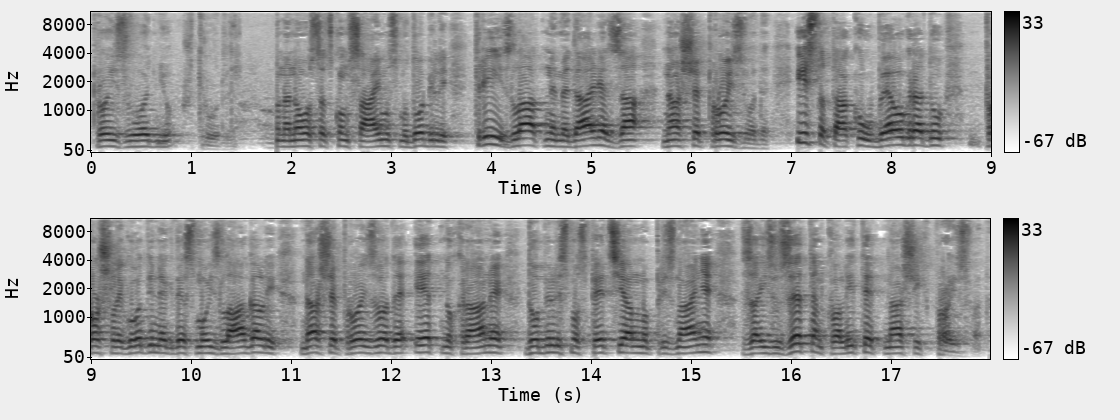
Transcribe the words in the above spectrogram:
proizvodnju štrudli. Na Novosadskom sajmu smo dobili tri zlatne medalje za naše proizvode. Isto tako u Beogradu prošle godine gde smo izlagali naše proizvode etno hrane dobili smo specijalno priznanje za izuzetan kvalitet naših proizvoda.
